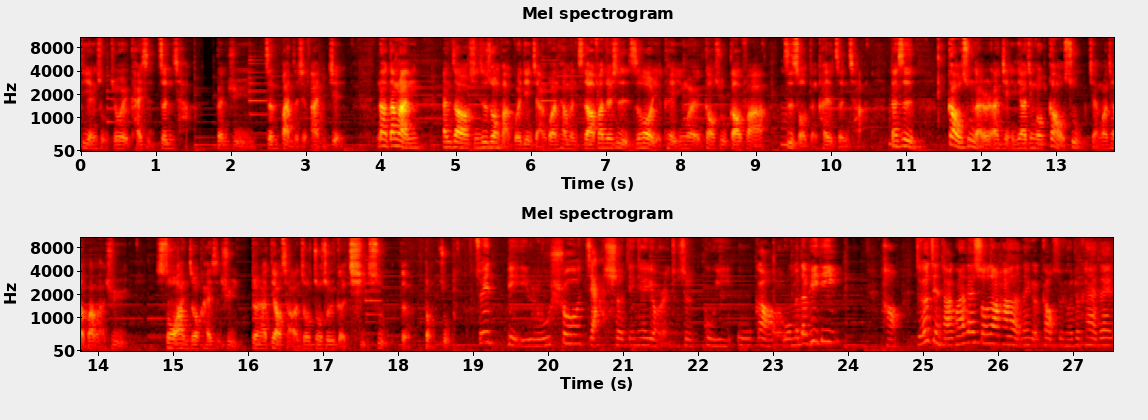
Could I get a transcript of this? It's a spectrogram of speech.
地检署就会开始侦查，根据侦办这些案件。那当然，按照刑事诉讼法规定，检察官他们知道犯罪事实之后，也可以因为告诉、告发、自首等开始侦查。但是告诉乃论案件一定要经过告诉，检察官才有办法去收案之后开始去对他调查完之后做出一个起诉的动作。所以，比如说，假设今天有人就是故意诬告了我们的 PD，好，只有检察官在收到他的那个告诉以后，就开始在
